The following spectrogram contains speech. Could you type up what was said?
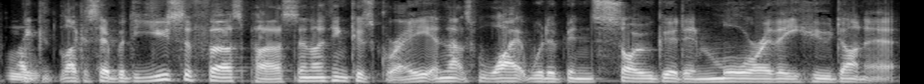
Mm. like like I said, with the use of first person, I think is great, and that's why it would have been so good in more of a who done it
